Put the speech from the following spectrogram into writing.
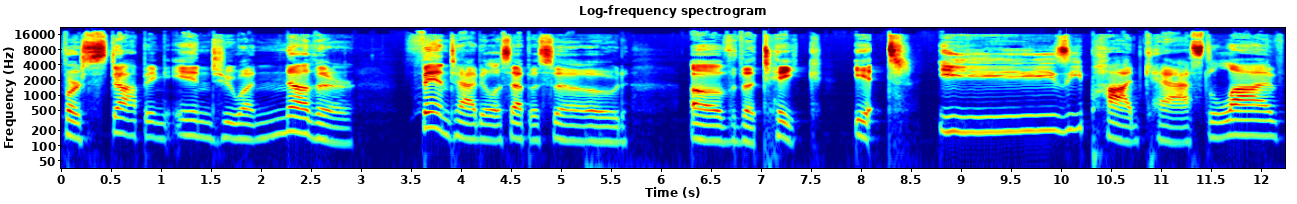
for stopping into another fantabulous episode of the Take It Easy podcast live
